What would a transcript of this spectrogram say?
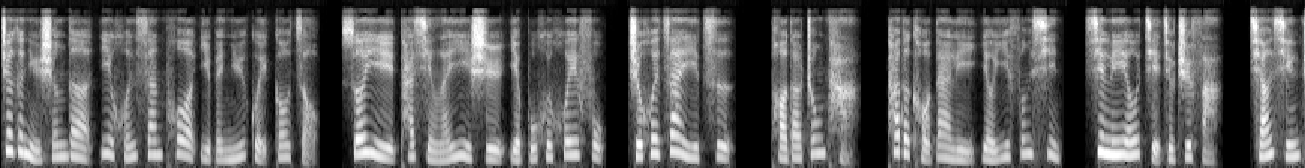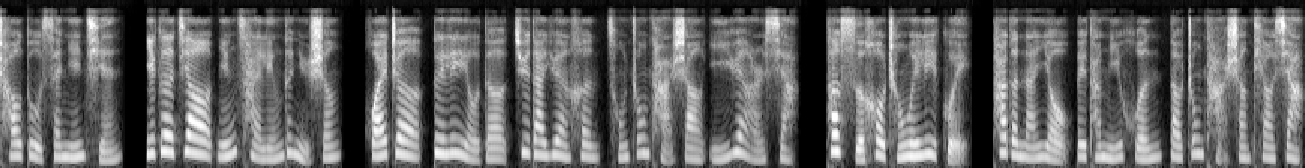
这个女生的一魂三魄已被女鬼勾走。所以他醒来意识也不会恢复，只会再一次跑到钟塔。他的口袋里有一封信，信里有解救之法，强行超度三年前一个叫宁彩玲的女生，怀着对另有的巨大怨恨，从钟塔上一跃而下。她死后成为厉鬼，她的男友被她迷魂到钟塔上跳下。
